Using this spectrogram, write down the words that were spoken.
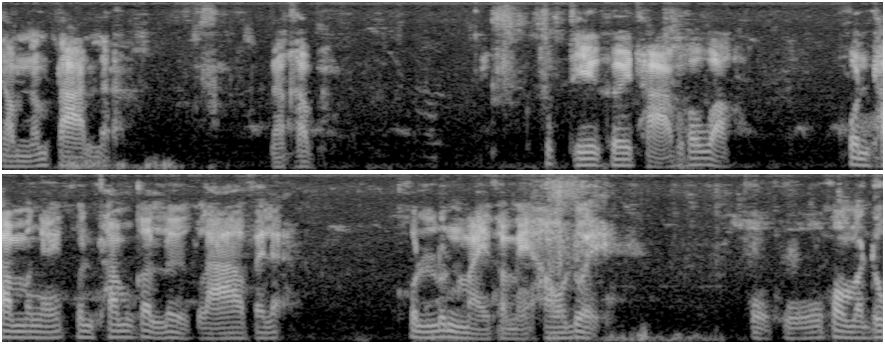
ทำน้ำตาลแล้วนะครับ ทุกทีเคยถามเขาว่าคนทำยังไง คนทำก็เลิกลาไปแล้ว คนรุ่นใหม่ก็ไม่เอาด้วย โอ้โหพอมาดู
